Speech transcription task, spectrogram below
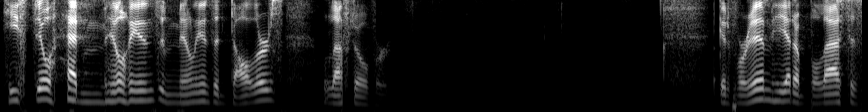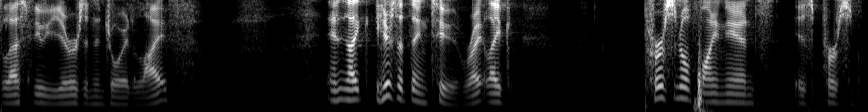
he still had millions and millions of dollars left over. Good for him. He had a blast his last few years and enjoyed life. And like here's the thing too, right? Like personal finance is personal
